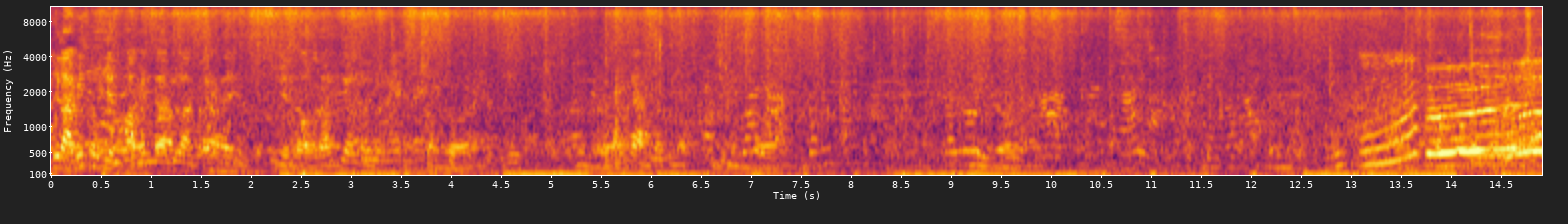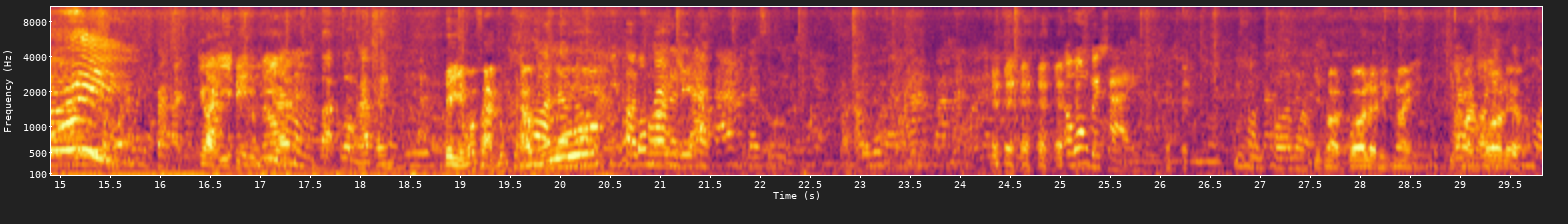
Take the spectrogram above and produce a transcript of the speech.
ที่ร้านมีตู้เย็นพอมันก็ที่ร้านตักไข่ตู้เย็นพอแล้วเครื่องสองร้อยหนึ่งร้อยหนึ่งร้อยหนึ่งร้อยอืมจ่อยเป็นเนาะปากกว้างครับได้ยังมาฝากลูกสาวโอ้บ่มาเลยได้ได้สิ เอาวงไปขายคิดหอดพอแล้วเด็กน้อยคิดหอดพอแล้วหัว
